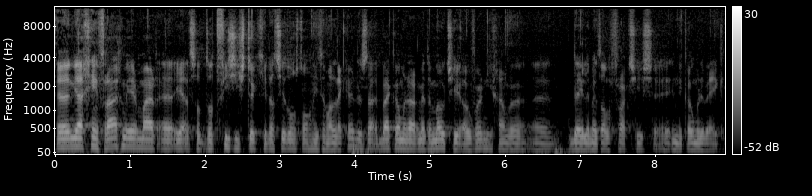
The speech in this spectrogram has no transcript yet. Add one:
Uh, ja, geen vraag meer, maar ja, dat, dat visiestukje dat zit ons nog niet helemaal lekker. Dus daar, wij komen daar met een motie over. Die gaan we delen met alle fracties in de komende weken.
